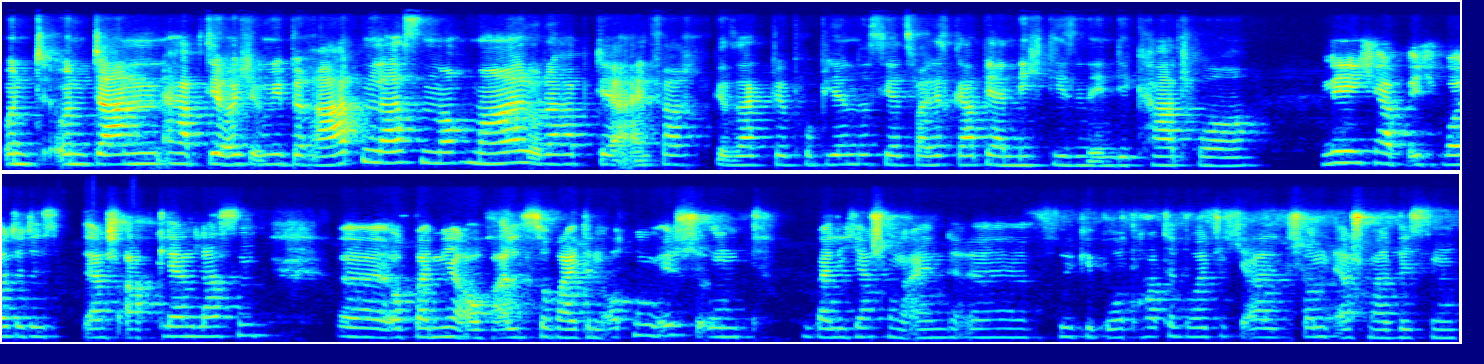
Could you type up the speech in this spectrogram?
Und, und dann habt ihr euch irgendwie beraten lassen nochmal oder habt ihr einfach gesagt, wir probieren das jetzt, weil es gab ja nicht diesen Indikator Nee, ich, hab, ich wollte das erst abklären lassen, äh, ob bei mir auch alles soweit in Ordnung ist. Und weil ich ja schon eine äh, Frühgeburt hatte, wollte ich halt schon erstmal wissen,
